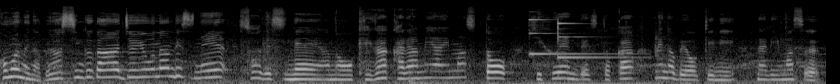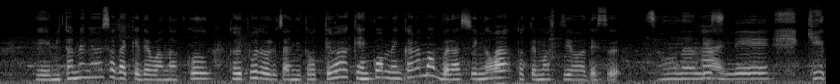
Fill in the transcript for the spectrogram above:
こまめなブラッシングが重要なんですね。そうですね。あの毛が絡み合いますと皮膚炎ですとか目の病気になりますえー、見た目の良さだけではなくトイプードルちゃんにとっては健康面からもブラッシングはとても必要です。そうなんですね、はい、結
